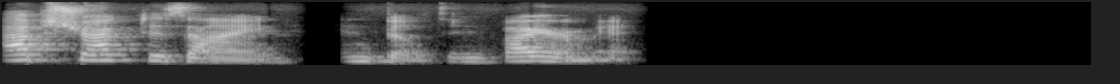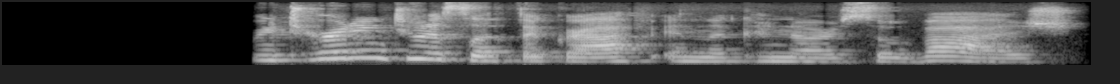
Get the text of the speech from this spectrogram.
abstract design, and built environment. Returning to his lithograph in the Canard Sauvage,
